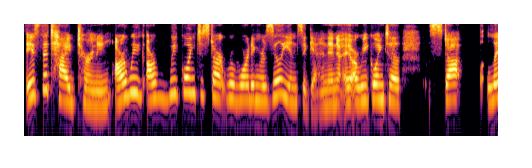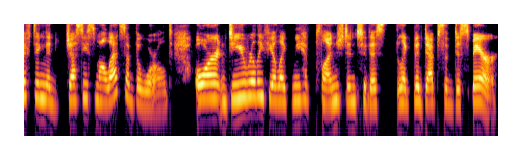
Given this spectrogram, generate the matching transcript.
is the tide turning are we are we going to start rewarding resilience again and are we going to stop lifting the Jussie Smolletts of the world? Or do you really feel like we have plunged into this, like the depths of despair?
